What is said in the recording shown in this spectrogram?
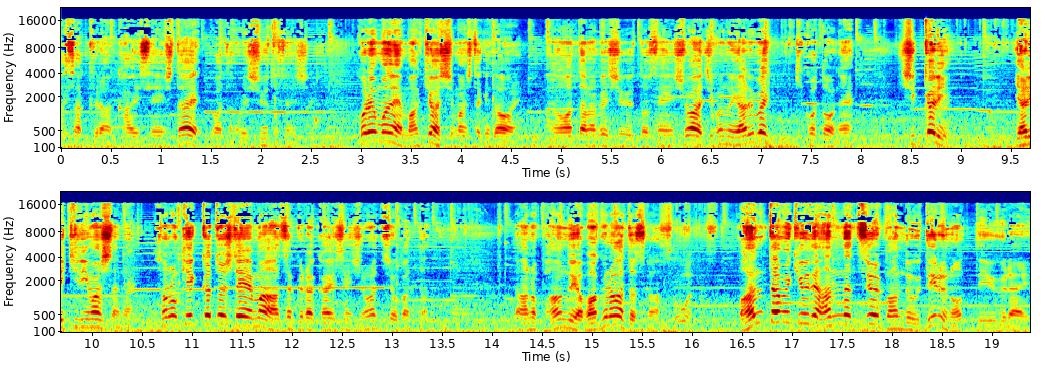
朝倉海選手対渡辺修斗選手。これもね負けはしましたけど、渡辺修斗選手は自分のやるべきことをねしっかりやりきりましたね。その結果として、まあ、朝倉海選手の方が強かった。あのパウンドやばくなかったですか？そうなんですバンタム級であんな強いパウンド打てるの？っていうぐらい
